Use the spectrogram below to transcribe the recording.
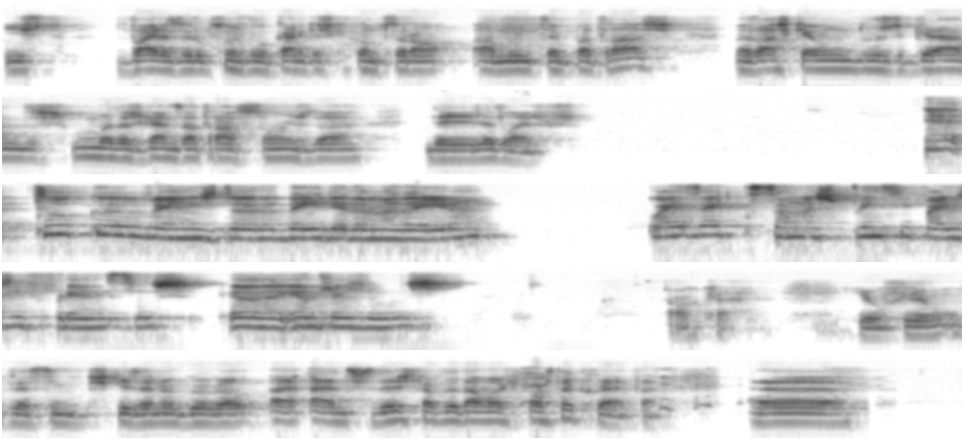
Isto várias erupções vulcânicas que aconteceram há muito tempo atrás, mas acho que é um dos grandes, uma das grandes atrações da, da Ilha de Lesbos. Uh, tu que vens de, da Ilha da Madeira, quais é que são as principais diferenças uh, entre as duas? Ok. Eu fiz um pedacinho de pesquisa no Google antes deste para poder dar uma resposta correta. Uh,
